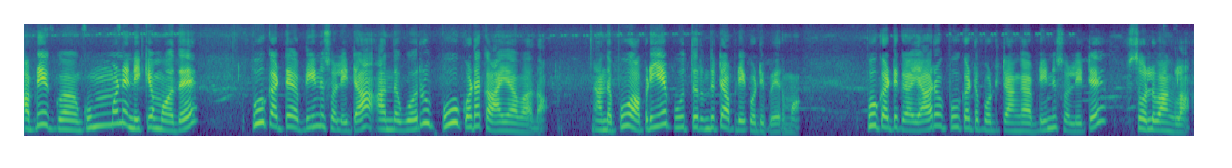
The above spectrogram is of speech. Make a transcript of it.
அப்படியே கு கும்முன்னு நிற்கும் போது பூக்கட்டு அப்படின்னு சொல்லிட்டா அந்த ஒரு பூ கூட காயாவாதான். அந்த பூ அப்படியே பூத்து இருந்துட்டு அப்படியே கொட்டி போயிருமா. பூக்கட்டுக்கு யாரோ பூக்கட்டு போட்டுட்டாங்க அப்படின்னு சொல்லிட்டு சொல்லுவாங்களாம்.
